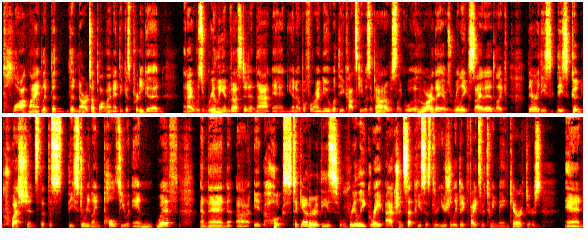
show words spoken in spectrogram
plot line. Like the the Naruto plot line, I think is pretty good, and I was really invested in that. And you know, before I knew what the Akatsuki was about, I was like, who are they? I was really excited. Like there are these these good questions that the the storyline pulls you in with, and then uh, it hooks together these really great action set pieces. They're usually big fights between main characters, and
